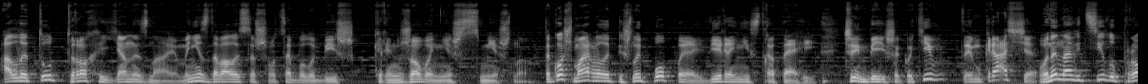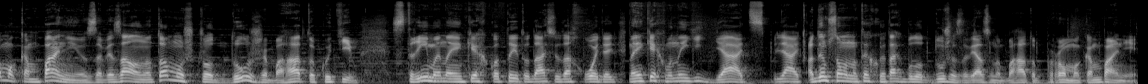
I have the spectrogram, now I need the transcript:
Але тут трохи я не знаю. Мені здавалося, що це було більш крінжово, ніж смішно. Також Марвели пішли по перевіреній стратегії. Чим більше котів, тим краще. Вони навіть цілу промо-кампанію зав'язали на тому, що дуже багато котів. Стріми, на яких коти туди-сюди ходять, на яких вони їдять, сплять. Одним словом, на тих котах було дуже зав'язано багато промо-кампанії.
